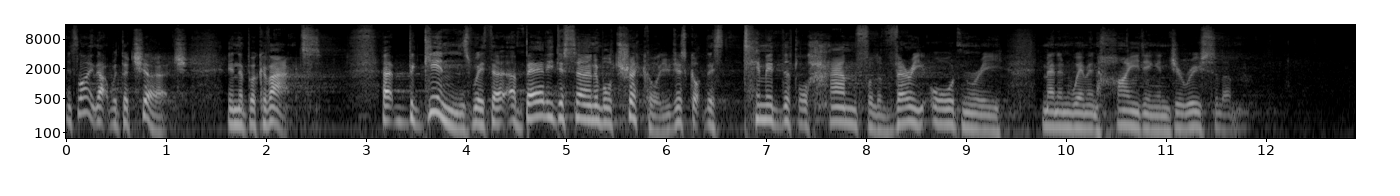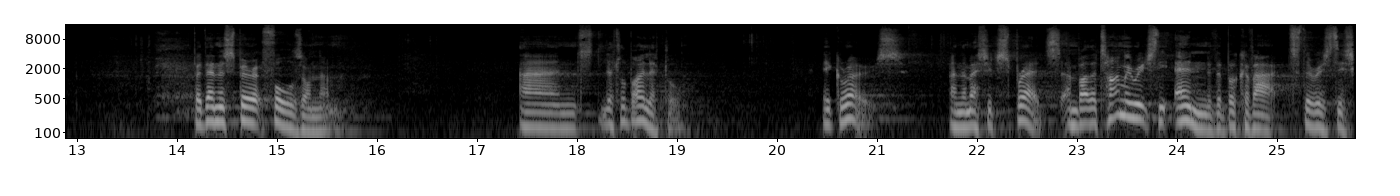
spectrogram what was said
It's like that with the church in the book of Acts. It begins with a, a barely discernible trickle. You've just got this timid little handful of very ordinary men and women hiding in Jerusalem. But then the Spirit falls on them and little by little, it grows and the message spreads. And by the time we reach the end of the book of Acts, there is this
